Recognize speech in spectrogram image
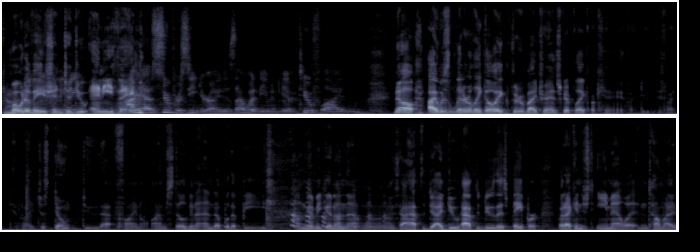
God, motivation to do anything. I have super senioritis. I wouldn't even give two flies. No, I was literally going through my transcript like, okay, if I do if I if I just don't do that final, I'm still gonna end up with a B. I'm gonna be good on that one. I have to do I do have to do this paper, but I can just email it and tell my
